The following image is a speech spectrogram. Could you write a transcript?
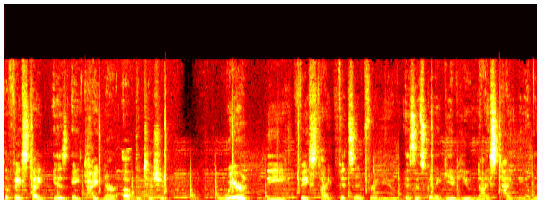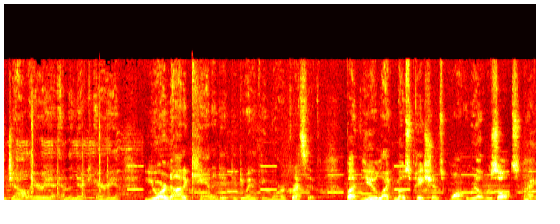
The FaceTite is a tightener of the tissue. Where the FaceTite fits in for you is it's going to give you nice tightening of the jowl area and the neck area. You're not a candidate to do anything more aggressive, but you, like most patients, want real results. Right.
